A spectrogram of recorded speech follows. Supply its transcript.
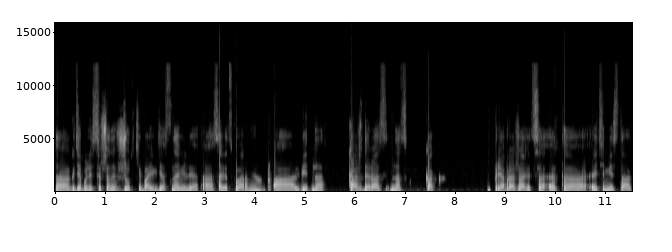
а, где были совершенно жуткие бои, где остановили а, советскую армию, а, видно каждый раз, как преображаются это, эти места,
